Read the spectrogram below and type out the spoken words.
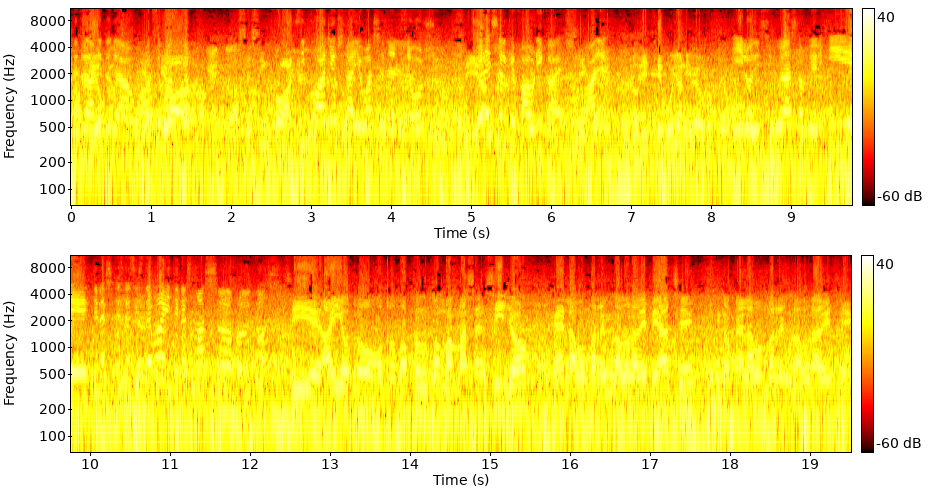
De sido- tratamiento de agua. ha ¿Hace a- hace cinco años. Cinco años ya llevas en el negocio. Sí, Tú eres el que fabrica eso, Sí, ¿vale? Lo distribuyo a nivel europeo. Y lo distribuyas también. ¿Y eh, tienes este sistema y tienes más eh, productos? Eh, hay otros otros dos productos más, más sencillos, que es la bomba reguladora de pH y lo que es la bomba reguladora de C.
